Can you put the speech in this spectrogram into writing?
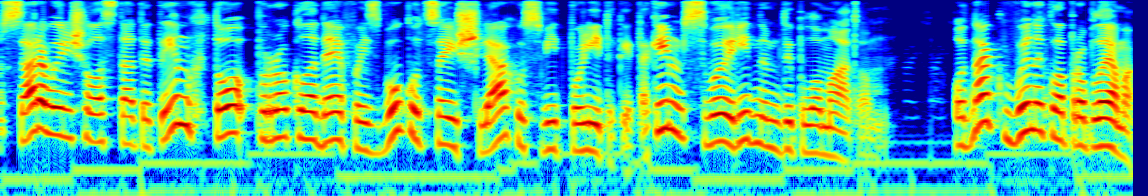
Сара вирішила стати тим, хто прокладе Фейсбуку цей шлях у світ політики, таким своєрідним дипломатом. Однак виникла проблема:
